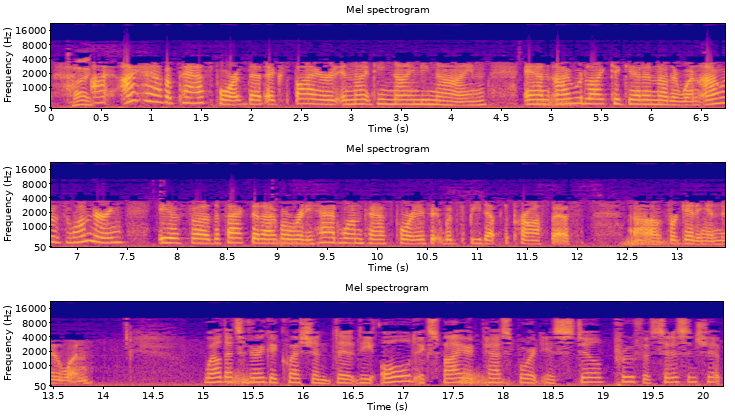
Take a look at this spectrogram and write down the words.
Hi. I, I have a passport that expired in 1999, and I would like to get another one. I was wondering if uh, the fact that I've already had one passport, if it would speed up the process uh, for getting a new one. Well, that's a very good question. The the old expired passport is still proof of citizenship.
